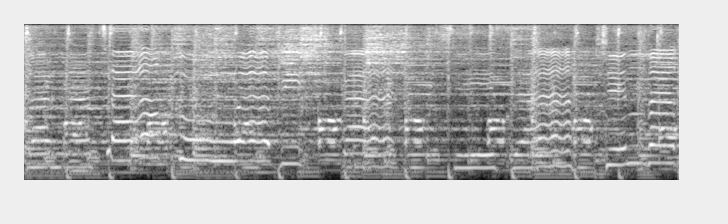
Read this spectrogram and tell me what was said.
karena tak ku habiskan sisa cinta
